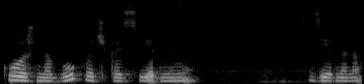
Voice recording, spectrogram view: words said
Кожна буквочка з'єднання. З'єднана.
